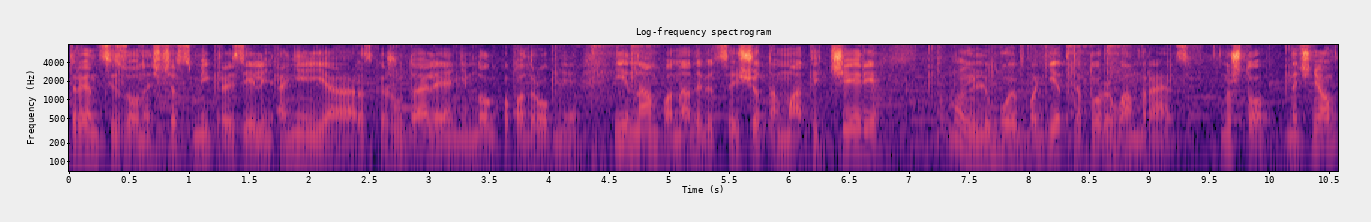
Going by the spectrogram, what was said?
тренд сезона сейчас микрозелень. О ней я расскажу далее, немного поподробнее. И нам понадобятся еще томаты черри. Ну и любой багет, который вам нравится. Ну что, начнем?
